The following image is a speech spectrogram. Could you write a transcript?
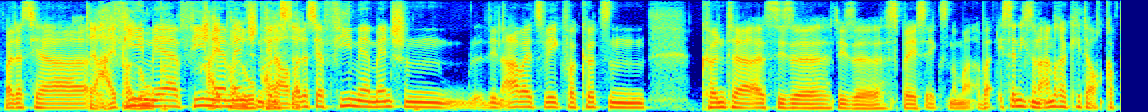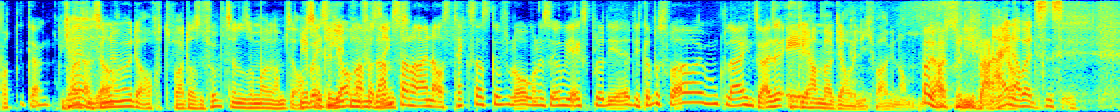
weil das ja viel mehr, viel mehr Hyperloop Menschen, genau, weil das ja viel mehr Menschen den Arbeitsweg verkürzen könnte als diese, diese SpaceX-Nummer. Aber ist ja nicht so eine andere Rakete auch kaputt gegangen? Ja, ja, sind auch. immer wieder auch 2015 und so mal haben sie auch Nee, aber ist nicht auch am versenkt. Samstag noch eine aus Texas geflogen und ist irgendwie explodiert? Ich glaube, es war im gleichen. Also, ey, Die haben wir, glaube ich, nicht wahrgenommen. Hast du nicht wahrgenommen. Nein, aber das ist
